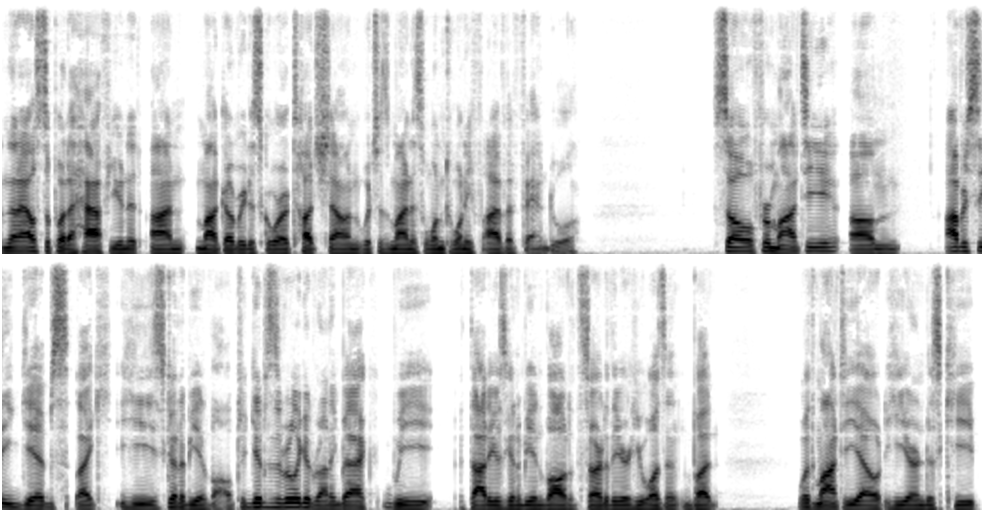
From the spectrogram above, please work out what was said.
And then I also put a half unit on Montgomery to score a touchdown, which is minus 125 at FanDuel. So for Monty, um, obviously Gibbs, like he's going to be involved. Gibbs is a really good running back. We thought he was going to be involved at the start of the year. He wasn't, but with Monty out, he earned his keep.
